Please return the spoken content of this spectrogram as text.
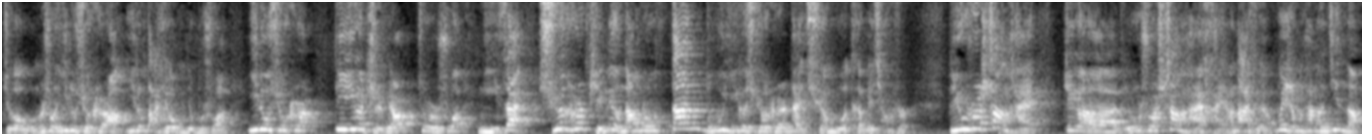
这个我们说一流学科啊，一流大学我们就不说了。一流学科第一个指标就是说你在学科评定当中单独一个学科在全国特别强势。比如说上海这个，比如说上海海洋大学，为什么它能进呢？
